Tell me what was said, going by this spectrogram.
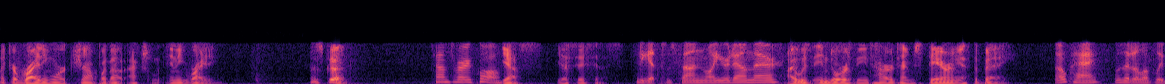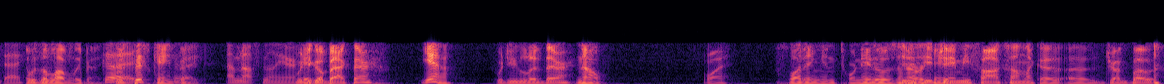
like a writing workshop without actually any writing. It was good. Sounds very cool. Yes, yes, yes, yes. Did you get some sun while you were down there? I was indoors the entire time, staring at the bay. Okay. Was it a lovely bay? It was a lovely bay. Good. It was Biscayne Good. Bay. I'm not familiar. Would you go back there? Yeah. Would you live there? No. Why? Flooding and tornadoes Did and you see hurricanes. Jamie Foxx on like a, a drug boat?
